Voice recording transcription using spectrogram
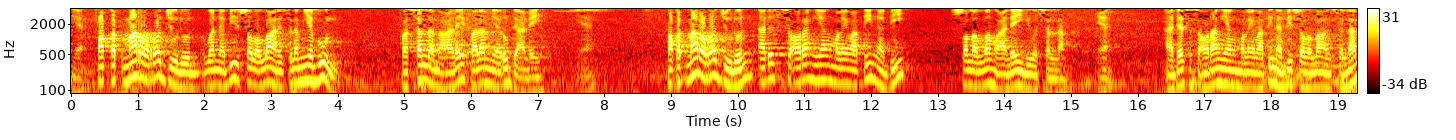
ya faqat marra rajulun wa nabi sallallahu alaihi wasallam yabul fasallama alaih falam ya. Fakat maro rojulun ada seseorang yang melewati Nabi sallallahu alaihi wasallam ya. Ada seseorang yang melewati Nabi sallallahu alaihi wasallam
